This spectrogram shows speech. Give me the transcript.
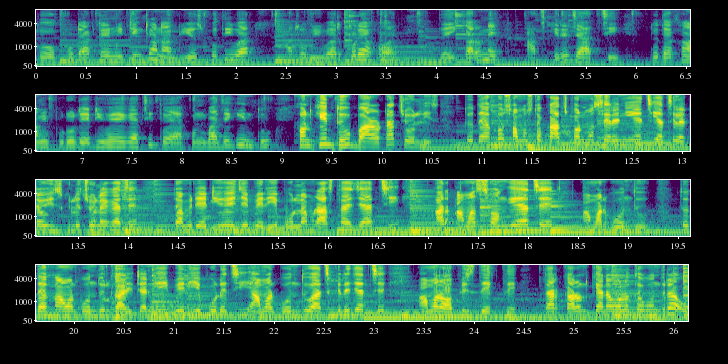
তো প্রোডাক্টের মিটিংটা না বৃহস্পতিবার আর রবিবার করে হয়। তো এই কারণে আজকেরে যাচ্ছি। তো দেখো আমি পুরো রেডি হয়ে গেছি, তো এখন বাজে কিন্তু, এখন কিন্তু বারোটা চল্লিশ। তো দেখো সমস্ত কাজকর্ম সেরে নিয়েছি আর ছেলেটাও স্কুলে চলে গেছে। তো আমি রেডি হয়ে যে বেরিয়ে পড়লাম, রাস্তায় যাচ্ছি। আর আমার সঙ্গে আছে আমার বন্ধু। তো দেখো আমার বন্ধুর গাড়িটা নিয়েই বেরিয়ে পড়েছি। আমার বন্ধু আজকেরে যাচ্ছে আমার অফিস দেখতে। তার কারণ কেন বলো তো বন্ধুরা? ও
